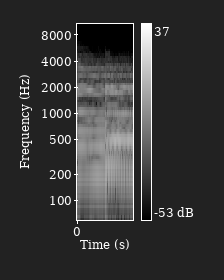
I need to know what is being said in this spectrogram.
Música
